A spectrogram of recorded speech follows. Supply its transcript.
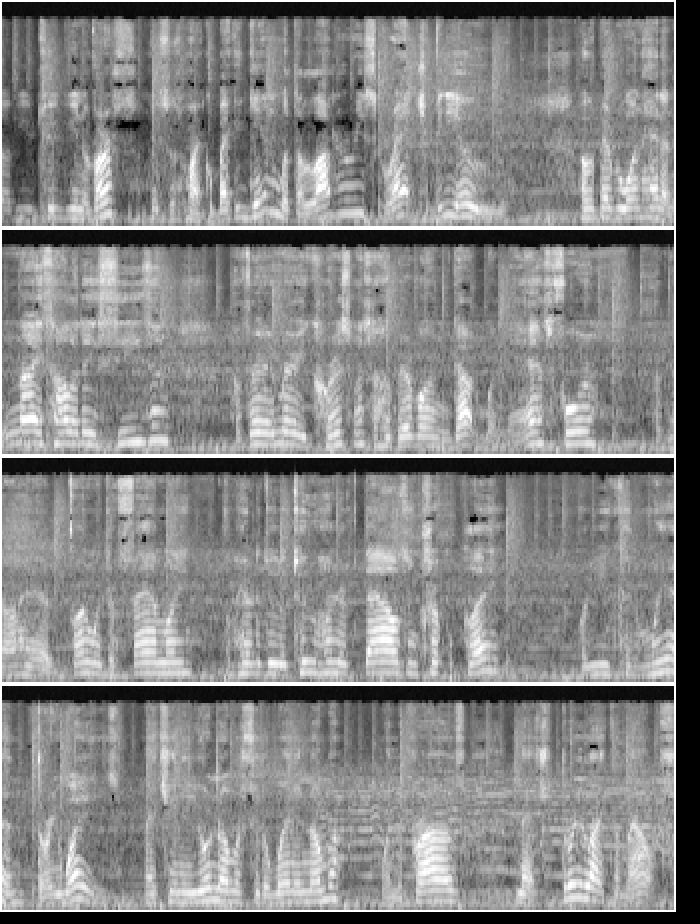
up, YouTube Universe? This is Michael back again with a Lottery Scratch video. Hope everyone had a nice holiday season, a very Merry Christmas. I hope everyone got what they asked for. Hope y'all had fun with your family. I'm here to do the 200,000 triple play, where you can win three ways. Match any of your numbers to the winning number, win the prize, match three like amounts,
